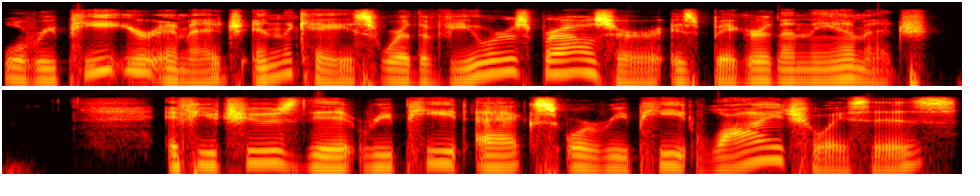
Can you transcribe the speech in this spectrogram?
will repeat your image in the case where the viewer's browser is bigger than the image. If you choose the Repeat X or Repeat Y choices,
